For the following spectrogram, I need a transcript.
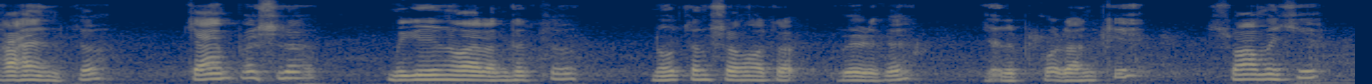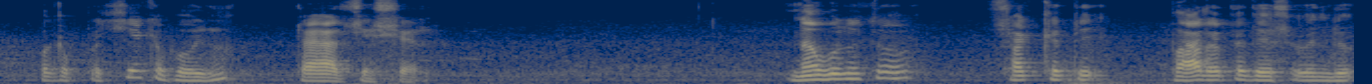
సహాయంతో క్యాంపస్లో మిగిలిన వారందరితో నూతన సంవత్సర వేడుక జరుపుకోవడానికి స్వామీజీ ఒక ప్రత్యేక భోజనం తయారు చేశారు. నవ్వులతో చక్కటి భారతదేశ విందు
